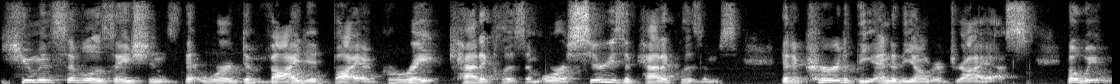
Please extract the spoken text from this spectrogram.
human civilizations that were divided by a great cataclysm or a series of cataclysms that occurred at the end of the Younger Dryas. But we,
